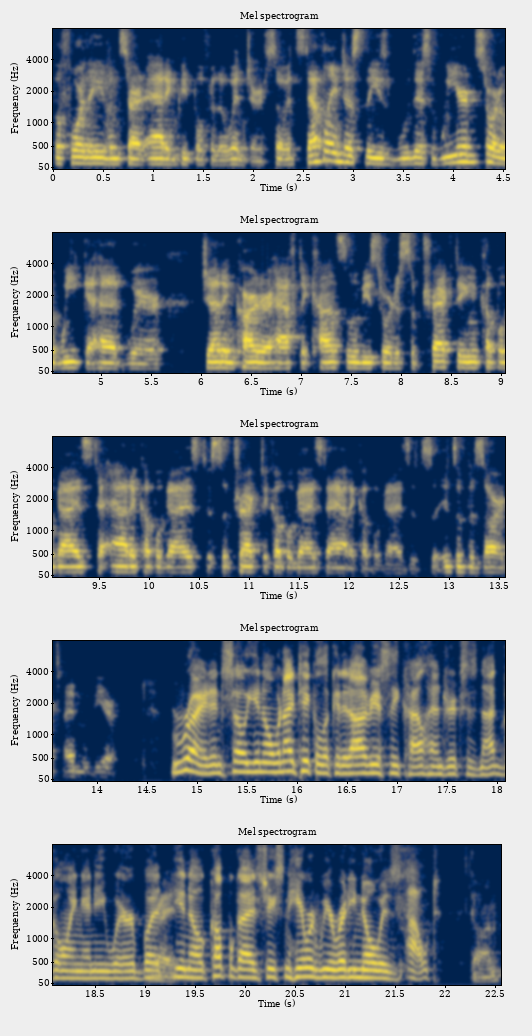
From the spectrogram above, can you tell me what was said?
before they even start adding people for the winter. So it's definitely just these this weird sort of week ahead where Jed and Carter have to constantly be sort of subtracting a couple guys to add a couple guys to subtract a couple guys to add a couple guys. It's it's a bizarre time of year. Right. And so, you know, when I take a look at it, obviously Kyle Hendricks is not going anywhere, but right. you know, a couple guys, Jason Heyward, we already know is out. Gone.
